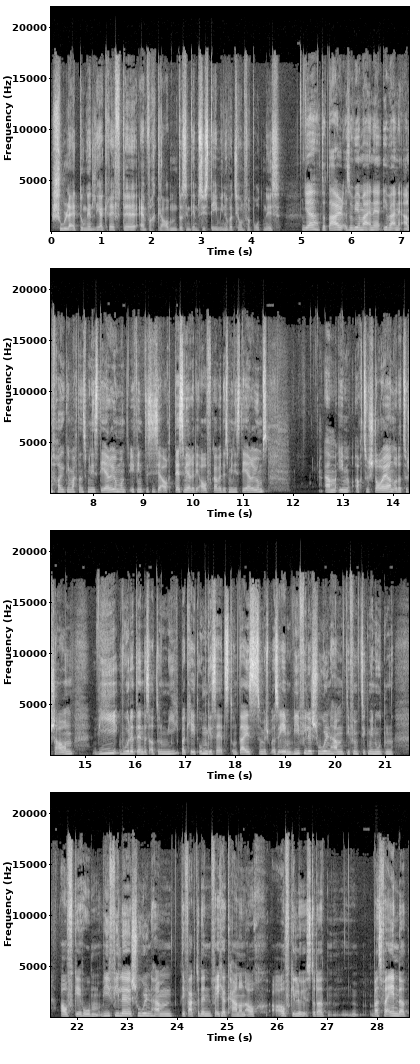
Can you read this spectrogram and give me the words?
Schulleitungen, Lehrkräfte einfach glauben, dass in dem System Innovation verboten ist? Ja, total. Also wir haben eine, ich habe eine Anfrage gemacht ans Ministerium und ich finde, das ist ja auch, das wäre die Aufgabe des Ministeriums, ähm, eben auch zu steuern oder zu schauen, wie wurde denn das Autonomiepaket umgesetzt? Und da ist zum Beispiel, also eben, wie viele Schulen haben die 50 Minuten aufgehoben? Wie viele Schulen haben de facto den Fächerkanon auch aufgelöst oder was verändert?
